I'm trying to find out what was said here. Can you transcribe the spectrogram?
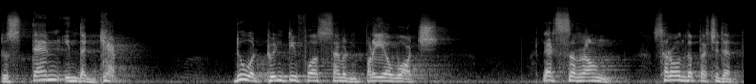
to stand in the gap? Do a 24 7 prayer watch. Let's surround, surround the president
